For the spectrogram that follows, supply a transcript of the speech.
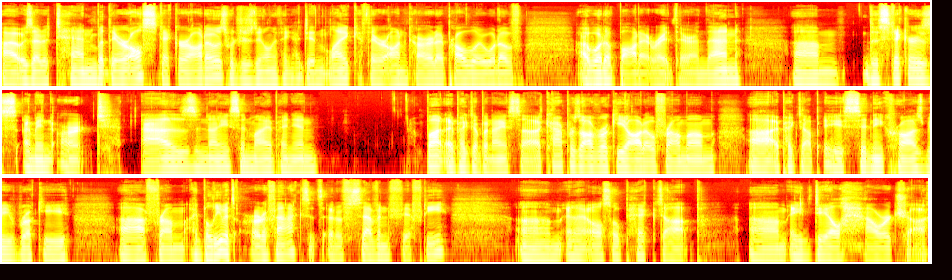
Uh, it was out of 10, but they were all sticker autos, which is the only thing I didn't like. If they were on card, I probably would have I would have bought it right there and then. Um, the stickers, I mean, aren't as nice in my opinion. But I picked up a nice uh, Kaprizov rookie auto from them. Uh, I picked up a Sidney Crosby rookie uh, from, I believe it's Artifacts. It's out of 750. Um, and I also picked up um, a Dale Hawerchuk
